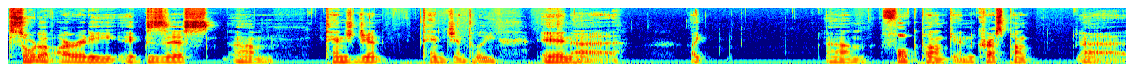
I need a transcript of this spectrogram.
sort of already exists um tangent tangentially in uh like um folk punk and crust punk uh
